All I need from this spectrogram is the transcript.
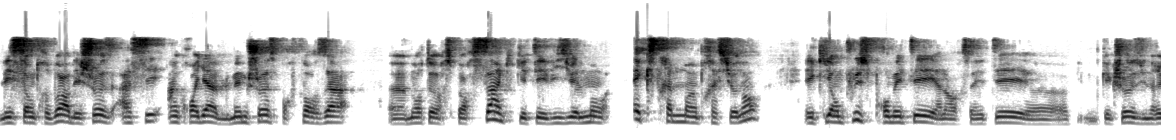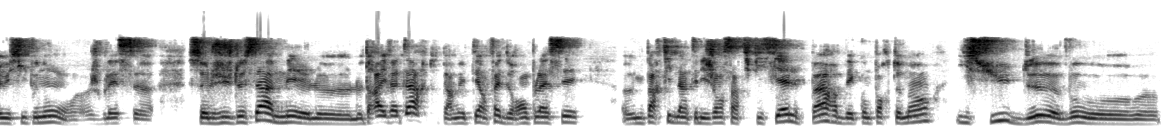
laissaient entrevoir des choses assez incroyables. Même chose pour Forza euh, Motorsport 5 qui était visuellement extrêmement impressionnant et qui en plus promettait, alors ça a été euh, quelque chose, d'une réussite ou non, euh, je vous laisse seul juge de ça, mais le, le Drive Atar qui permettait en fait de remplacer une partie de l'intelligence artificielle par des comportements issus de vos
